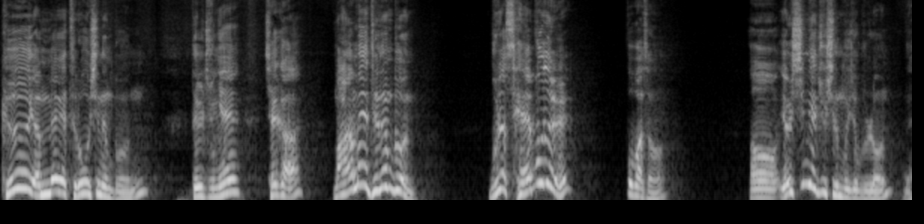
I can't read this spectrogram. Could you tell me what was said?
그 연맹에 들어오시는 분들 중에 제가 마음에 드는 분 무려 세 분을 뽑아서 어 열심히 해주시는 분이죠 물론 네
